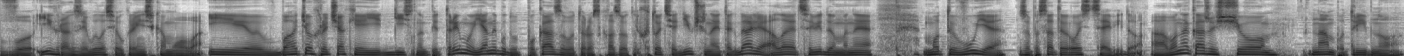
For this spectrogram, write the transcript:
в іграх з'явилася українська мова. І в багатьох речах я її дійсно підтримую. Я не буду показувати, розказувати, хто ця дівчина і так далі. Але це відео мене мотивує записати ось це відео. А вона каже, що нам потрібно,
